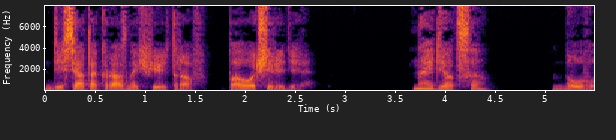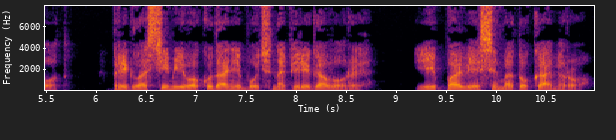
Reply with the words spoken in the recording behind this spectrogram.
Десяток разных фильтров. По очереди. Найдется. Ну вот. Пригласим его куда-нибудь на переговоры. И повесим эту камеру.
